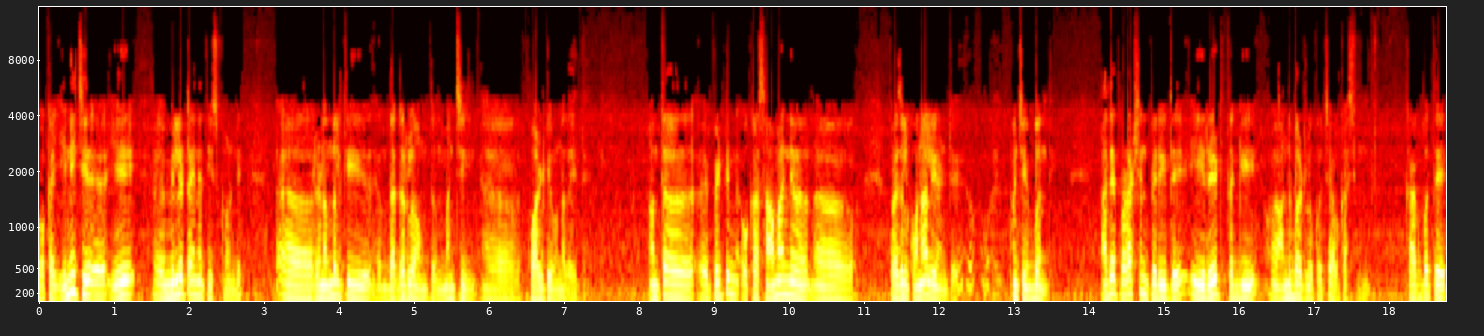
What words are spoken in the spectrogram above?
ఒక ఎనీ చే- ఏ మిల్లెట్ అయినా తీసుకోండి. రెండు వందలకి దగ్గరలో అమ్ముతుంది. మంచి క్వాలిటీ ఉన్నదైతే. అంత పెట్టి ఒక సామాన్య ప్రజలు కొనాలి అంటే కొంచెం ఇబ్బంది. అదే ప్రొడక్షన్ పెరిగితే ఈ రేట్ తగ్గి అందుబాటులోకి వచ్చే అవకాశం ఉంది. కాకపోతే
